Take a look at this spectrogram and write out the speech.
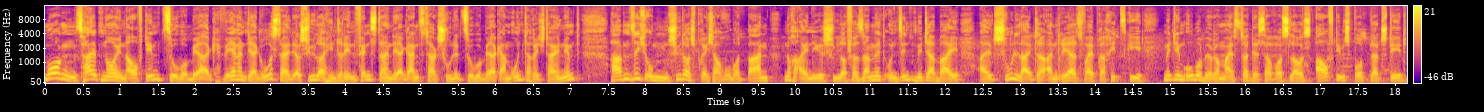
Morgens halb neun auf dem Zoberberg. Während der Großteil der Schüler hinter den Fenstern der Ganztagsschule Zoberberg am Unterricht teilnimmt, haben sich um Schülersprecher Robert Bahn noch einige Schüler versammelt und sind mit dabei, als Schulleiter Andreas Weibrachitzky mit dem Oberbürgermeister Dessa Rosslaus auf dem Sportplatz steht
